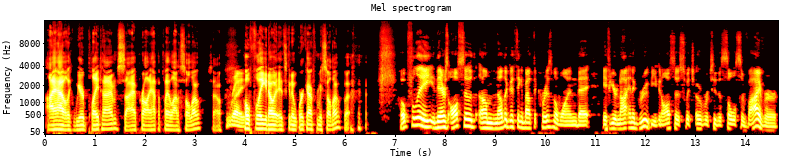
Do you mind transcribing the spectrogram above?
I have like weird play times, so I probably have to play a lot of solo. So right, hopefully, you know, it's going to work out for me solo, but. Hopefully, there's also um, another good thing about the charisma one that if you're not in a group, you can also switch over to the sole survivor,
